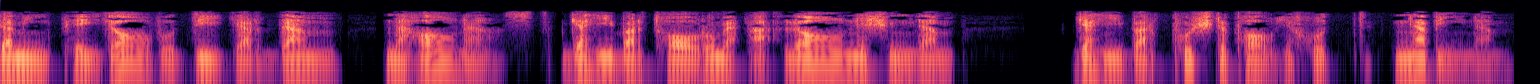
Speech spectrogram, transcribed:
دمی پیدا و دیگر دم نهان است. گهی بر تارم اعلا نشیندم گهی بر پشت پای خود نبینم.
